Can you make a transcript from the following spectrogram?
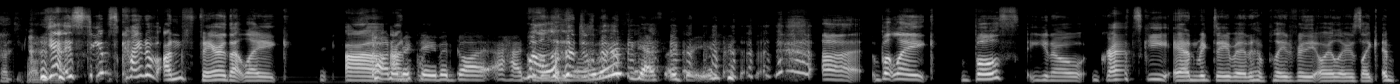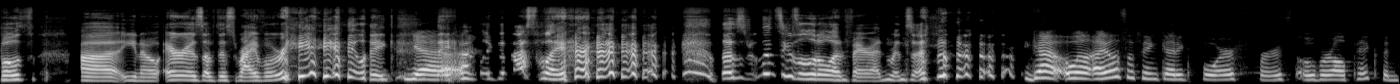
that's lovely. yeah, it seems kind of unfair that like uh Connor on- McDavid got a hat Well, over the Oilers. Yes, agreed. uh but like both you know Gretzky and McDavid have played for the Oilers like in both uh you know eras of this rivalry like yeah, they have like the best player that's that seems a little unfair Edmonton Yeah, well, I also think getting four first overall picks in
